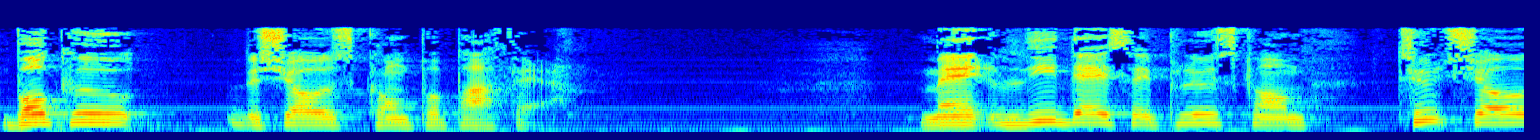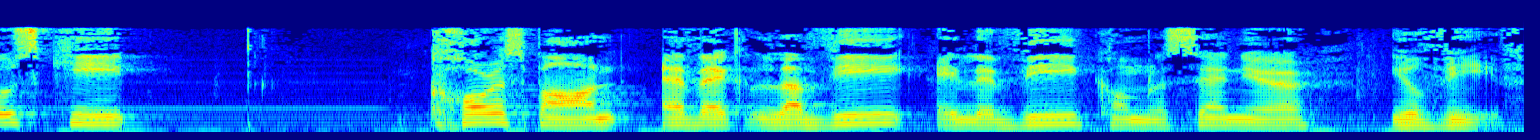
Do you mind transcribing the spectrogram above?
Beaucoup de choses qu'on ne peut pas faire. Mais l'idée, c'est plus comme toutes choses qui correspondent avec la vie et la vie comme le Seigneur il vive.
